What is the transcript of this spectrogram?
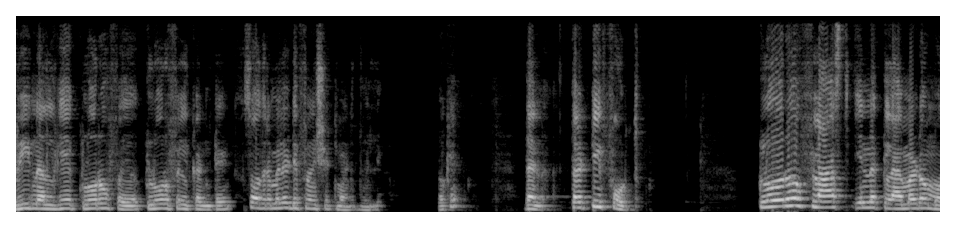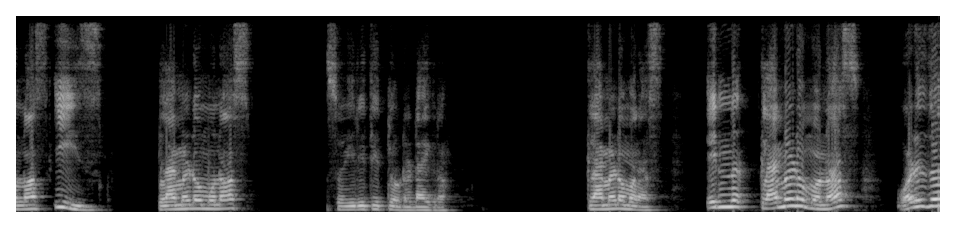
green algae chlorophy chlorophyll content so ಅದ್ರ ಮೇಲೆ ಡಿಫ್ರೆನ್ಶಿಯೇಟ್ ಮಾಡಿದ್ವಿ ಇಲ್ಲಿ. Okay then thirty fourth chloroplast in chlamydomonas is chlamydomonas so ಈ ರೀತಿ ಇತ್ತು ನೋಡ್ರಿ diagram chlamydomonas in chlamydomonas what is the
